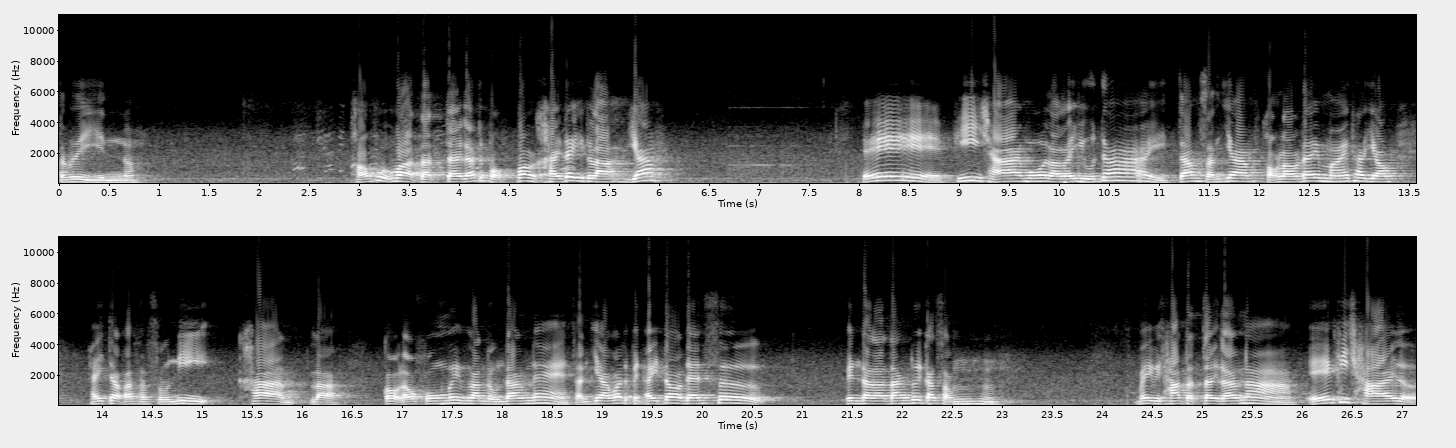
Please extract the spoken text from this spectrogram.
จะไม่ได้ยินเนาะเขาพูดว่าตัดใจแล้วจะปกป้องใครได้ล่ะยะ เฮ้พี่ชายโมหลับอยู่ได้จำสัญญาของเราได้ไหมถ้ายอมให้เจ้าอาซาโซนี่ฆ่าล่ะ ก็เราคงไม่วันโด่งดังแน่ สัญญาว่าจะเป็นไอดอลแดนเซอร์ เป็นดาราดังด้วยกันสองไม่มีทางตัดใจแล้วนะเอ๊ะพี่ชายเหรอ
